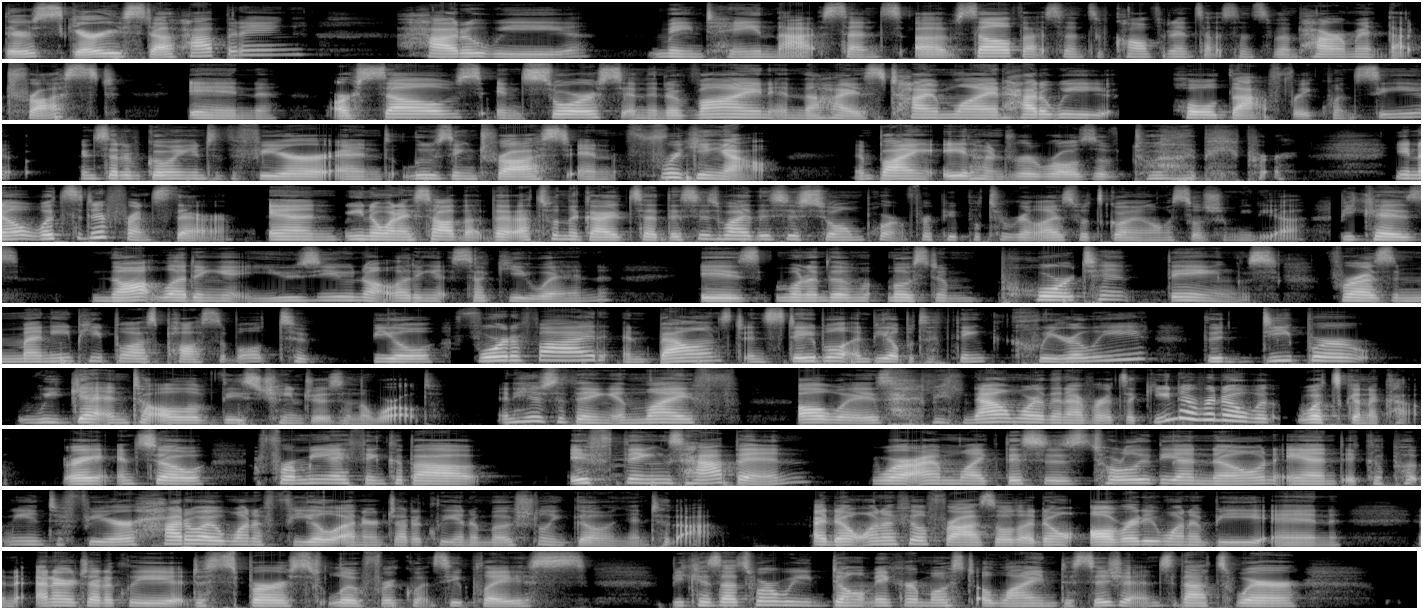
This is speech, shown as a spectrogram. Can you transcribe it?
there's scary stuff happening, how do we maintain that sense of self, that sense of confidence, that sense of empowerment, that trust in ourselves, in source, in the divine, in the highest timeline? How do we hold that frequency instead of going into the fear and losing trust and freaking out and buying 800 rolls of toilet paper? You know, what's the difference there? And, you know, when I saw that, that's when the guide said, this is why this is so important for people to realize what's going on with social media. Because not letting it use you, not letting it suck you in, is one of the most important things for as many people as possible to feel fortified and balanced and stable and be able to think clearly the deeper we get into all of these changes in the world. And here's the thing in life, always, I mean, now more than ever, it's like you never know what, what's going to come, right? And so for me, I think about if things happen where I'm like, this is totally the unknown and it could put me into fear, how do I want to feel energetically and emotionally going into that? I don't want to feel frazzled. I don't already want to be in an energetically dispersed, low frequency place because that's where we don't make our most aligned decisions. That's where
